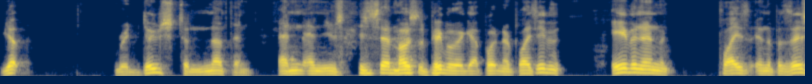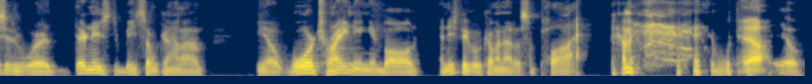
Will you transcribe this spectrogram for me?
Yep, reduced to nothing. And and you, you said most of the people that got put in their place, even even in the place in the positions where there needs to be some kind of you know war training involved, and these people are coming out of supply. I mean, yeah. Hell?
